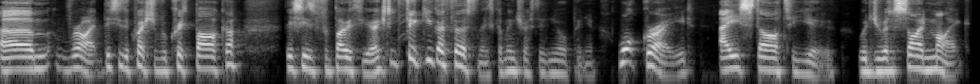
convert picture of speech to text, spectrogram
Um, right, this is a question from Chris Barker. This is for both of you. Actually, Fig, you go first on this. I'm interested in your opinion. What grade, A star to you, would you assign Mike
